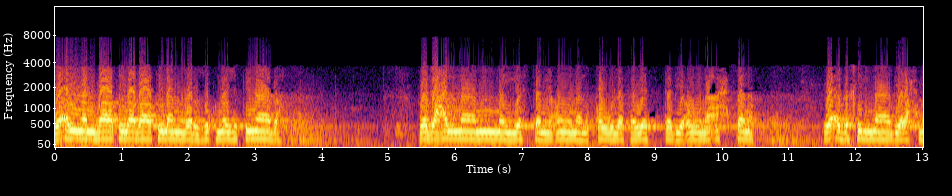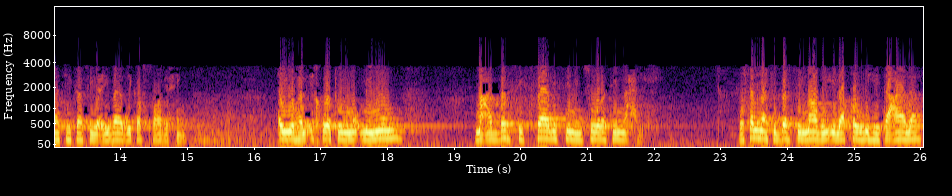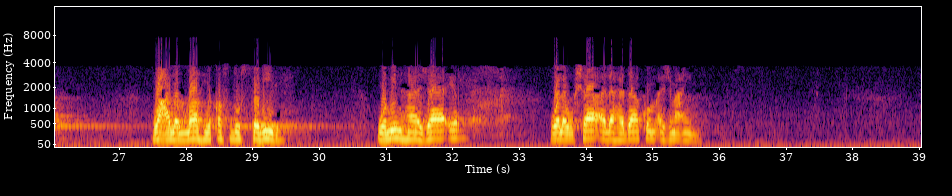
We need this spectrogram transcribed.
وأرنا الباطل باطلا وارزقنا اجتنابه. واجعلنا ممن يستمعون القول فيتبعون أحسنه. وأدخلنا برحمتك في عبادك الصالحين. أيها الإخوة المؤمنون مع الدرس الثالث من سورة النحل وصلنا في الدرس الماضي إلى قوله تعالى وعلى الله قصد السبيل ومنها جائر ولو شاء لهداكم أجمعين.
